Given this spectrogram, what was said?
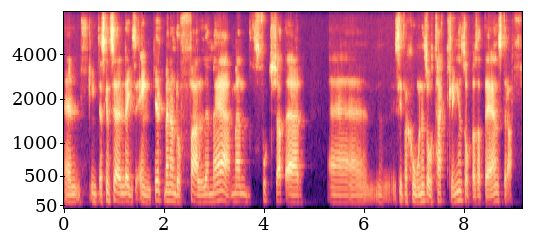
Eh, inte, jag ska inte säga att det läggs enkelt, men ändå faller med. Men fortsatt är eh, situationen så, tacklingen så pass att det är en straff.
